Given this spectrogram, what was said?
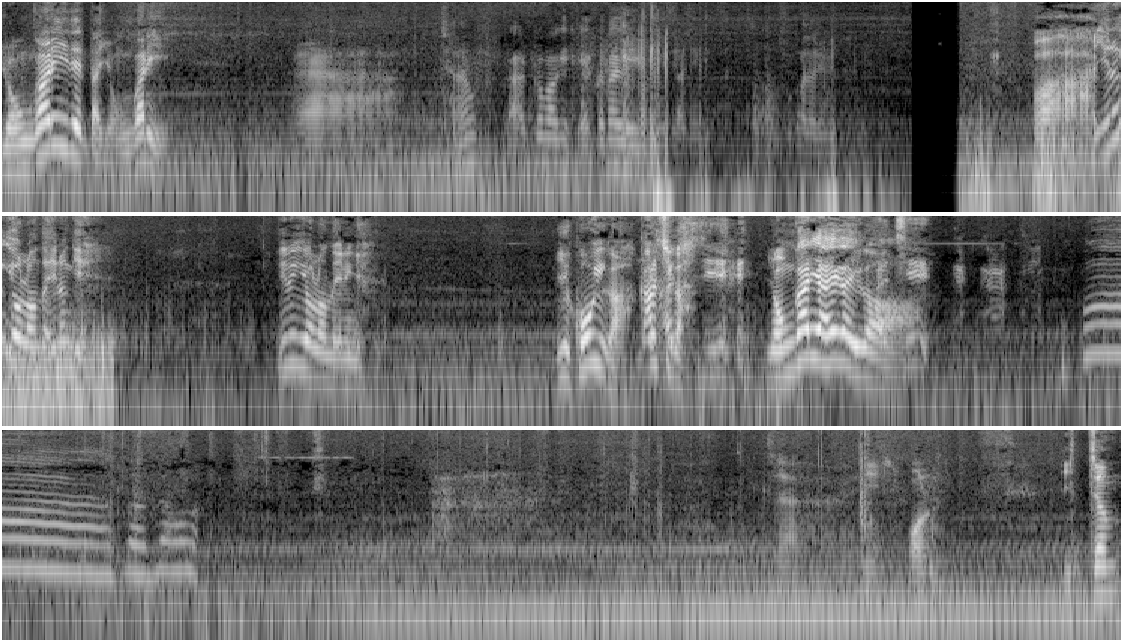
용가리 됐다 용가리 깔끔하게 깨끗하게 이쁘게 잘생겼다. 축하드립니다. 와 이런 게 올라온다 이런 게. 이런 게 올라온다 이런 게이 고기가 깔치가. 용가리 아이가 이거. 그렇지. 와, 나, 나 올라. 자, 이, 오늘. 2점,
